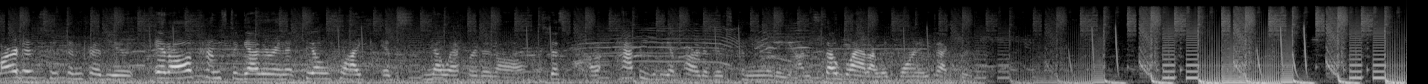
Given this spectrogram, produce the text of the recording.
artists who contribute. It all comes together and it feels like it's no effort at all. Just uh, happy to be a part of this community. I'm so glad I was born in Texas. Música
